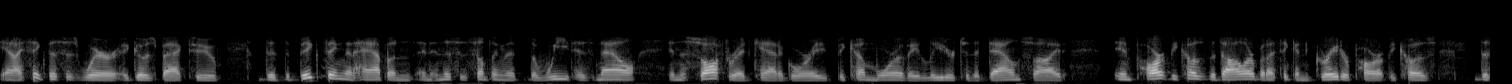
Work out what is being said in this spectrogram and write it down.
And I think this is where it goes back to the the big thing that happened, and, and this is something that the wheat has now in the soft red category become more of a leader to the downside, in part because of the dollar, but I think in greater part because the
